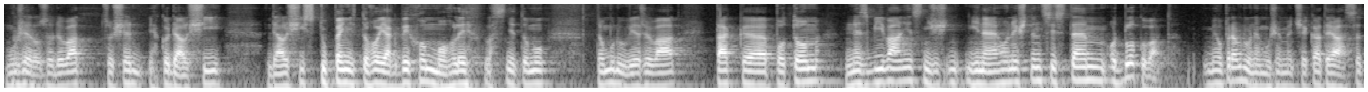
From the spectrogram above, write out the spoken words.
může hmm. rozhodovat, což je jako další, další stupeň toho, jak bychom mohli vlastně tomu tomu důvěřovat, tak eh, potom nezbývá nic jiného, než ten systém odblokovat. My opravdu nemůžeme čekat, já se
